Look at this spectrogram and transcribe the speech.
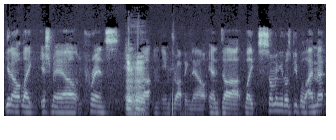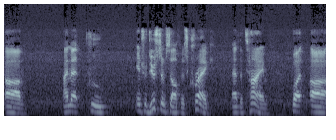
you know like Ishmael and Prince, and Mhm. uh, I'm name dropping now, and uh, like so many of those people I met. Um, I met who introduced himself as Craig at the time, but uh,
